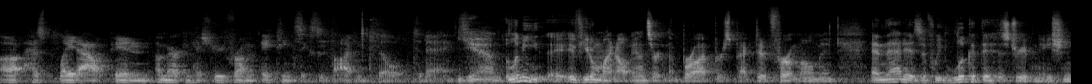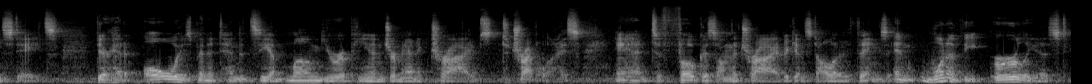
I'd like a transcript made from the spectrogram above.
uh, has played out in American history from 1865 until today? Yeah, let me, if you don't mind, I'll answer it in a broad perspective for a moment. And that is, if we look at the history of nation states, there had always been a tendency among European Germanic tribes to tribalize and to focus on the tribe against all other things. And one of the earliest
